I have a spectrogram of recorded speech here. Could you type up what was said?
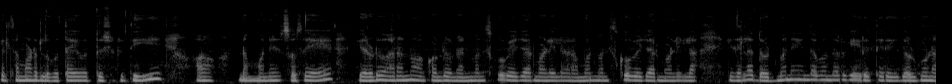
ಕೆಲಸ ಮಾಡಿದ್ಲು ಗೊತ್ತಾ ಇವತ್ತು ಶ್ರುತಿ? ನಮ್ಮ ಮನೆ ಸೊಸೆ ಎರಡು ಹಾರನ್ನು ಹಾಕೊಂಡ್ಲು ನನ್ನ ಮನಸ್ಸಿಗೂ ಬೇಜಾರು ಮಾಡಿಲ್ಲ ರಮ್ಮನ ಮನಸ್ಸಿಗೂ ಬೇಜಾರು ಮಾಡಿಲ್ಲ ಇದೆಲ್ಲ ದೊಡ್ಡ ಮನೆಯಿಂದ ಬಂದವ್ರಿಗೆ ಇರುತ್ತೆ ರೀ. ದೊಡ್ಡ ಗುಣ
